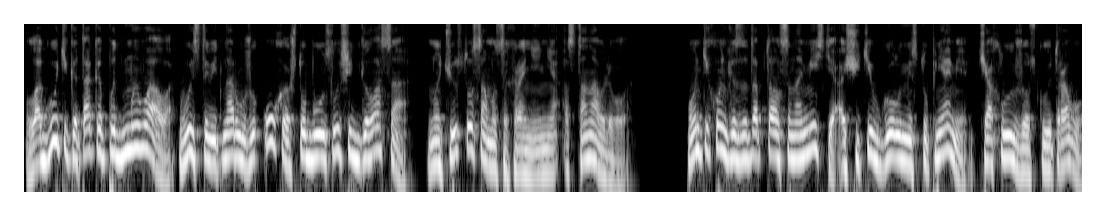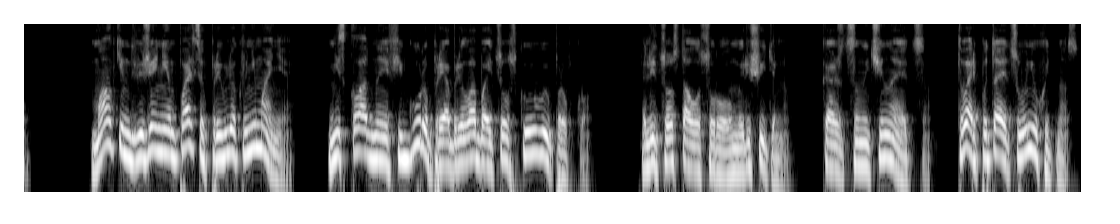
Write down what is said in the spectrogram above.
Лагутика так и подмывала выставить наружу ухо, чтобы услышать голоса, но чувство самосохранения останавливало. Он тихонько затоптался на месте, ощутив голыми ступнями чахлую жесткую траву. Малкин движением пальцев привлек внимание. Нескладная фигура приобрела бойцовскую выправку. Лицо стало суровым и решительным. Кажется, начинается. Тварь пытается унюхать нас.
